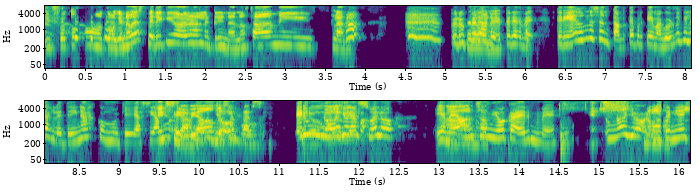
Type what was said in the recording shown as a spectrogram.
y fue como, como que no me esperé que iba a haber una letrina, no estaba en mi plan. Pero Pero espérame, bueno. espérame. ¿Tenías dónde sentarte? Porque me acuerdo que las letrinas como que Sí, hacíamos... sí, un había hoyo. sentarse. Era un hoyo en el suelo. Y me Ah, daba mucho no. miedo caerme. Un hoyo No, y tenía que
